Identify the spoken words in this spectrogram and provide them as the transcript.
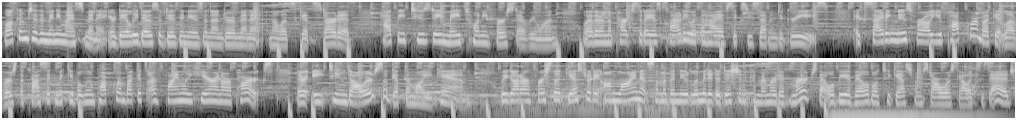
Welcome to the Mini Mice Minute, your daily dose of Disney news in under a minute. Now let's get started. Happy Tuesday, May 21st, everyone. Weather in the parks today is cloudy with a high of 67 degrees. Exciting news for all you popcorn bucket lovers. The classic Mickey Balloon popcorn buckets are finally here in our parks. They're $18, so get them while you can. We got our first look yesterday online at some of the new limited edition commemorative merch that will be available to guests from Star Wars Galaxy's Edge.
